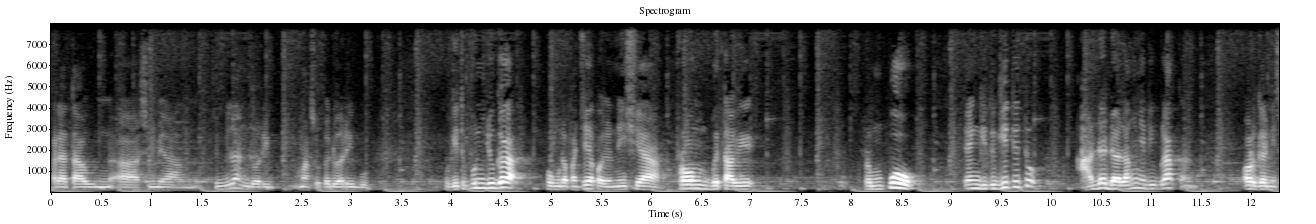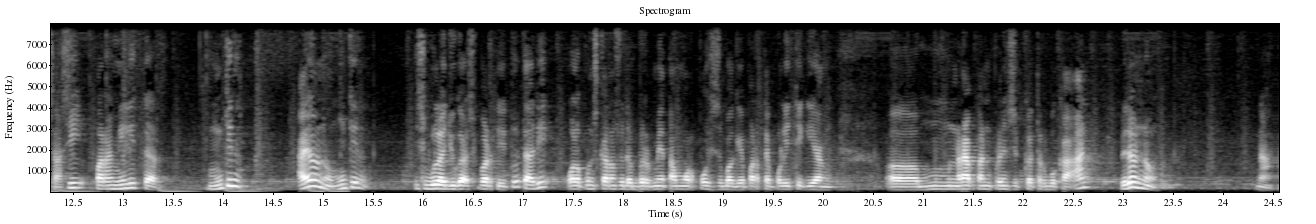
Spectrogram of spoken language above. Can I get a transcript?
Pada tahun uh, 99, 2000, masuk ke 2000. Begitupun juga Pemuda Pancasila Indonesia, from Betawi Rempuk, yang gitu-gitu tuh ada dalangnya di belakang organisasi paramiliter mungkin I don't know mungkin sebelah juga seperti itu tadi walaupun sekarang sudah bermetamorfosis sebagai partai politik yang uh, menerapkan prinsip keterbukaan we don't know. Nah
